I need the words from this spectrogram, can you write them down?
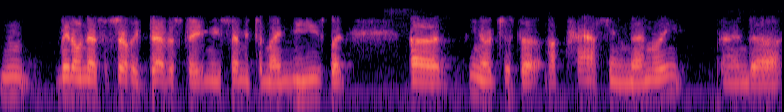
they don't necessarily devastate me, send me to my knees, but uh, you know, just a, a passing memory, and uh,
